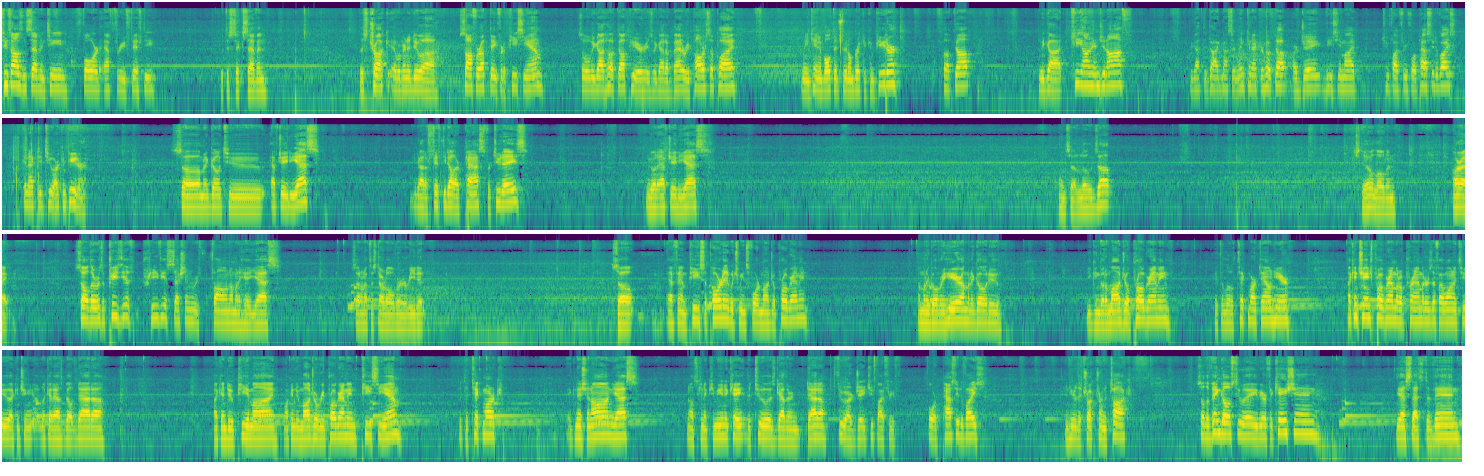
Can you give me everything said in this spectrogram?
2017 Ford F350 with the 6.7. This truck, uh, we're going to do a software update for the PCM. So what we got hooked up here is we got a battery power supply, maintaining voltage so we don't break a computer, hooked up. We got key on engine off. We got the diagnostic link connector hooked up, our JVCMI 2534 pass-through device connected to our computer. So I'm going to go to FJDS. I got a $50 pass for two days. To go to FJDS. Once that loads up, still loading. All right. So there was a previous previous session found. I'm going to hit yes. So I don't have to start over and read it. So FMP supported, which means Ford module programming. I'm going to go over here. I'm going to go to, you can go to module programming. Get the little tick mark down here. I can change programmable parameters if I wanted to. I can change, look at as-built data. I can do PMI. I can do module reprogramming, PCM. Hit the tick mark. Ignition on, yes. Now it's going to communicate. The tool is gathering data through our J2534 pass-through device. And hear the truck trying to talk. So the VIN goes through a verification. Yes, that's the VIN.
